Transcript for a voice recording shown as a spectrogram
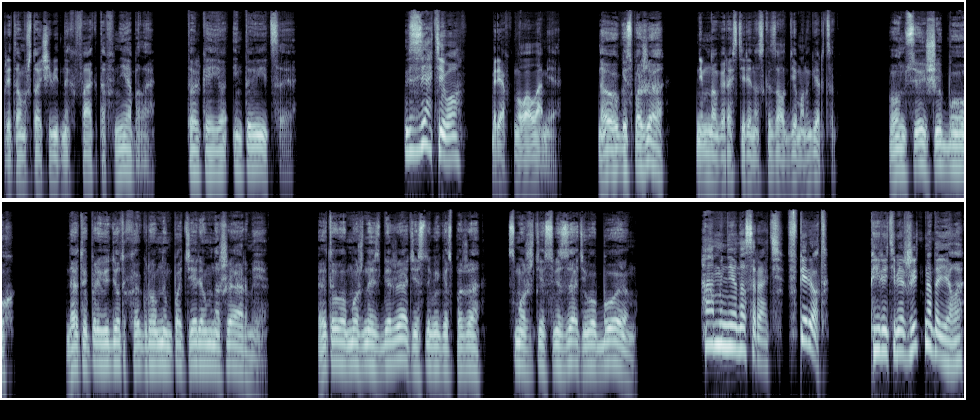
При том, что очевидных фактов не было, только ее интуиция. «Взять его!» — рявкнула Ламия. «Но, госпожа!» — немного растерянно сказал демон-герцог. «Он все еще бог. Да это приведет к огромным потерям в нашей армии. Этого можно избежать, если вы, госпожа, сможете связать его боем». «А мне насрать! Вперед! Или тебе жить надоело?»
